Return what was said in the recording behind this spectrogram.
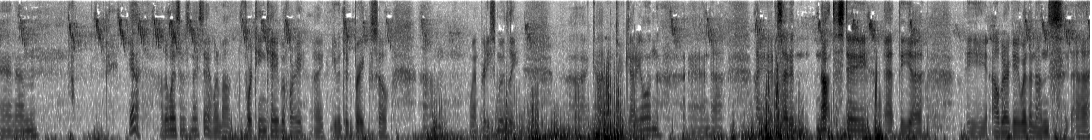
and um, yeah. Otherwise, it was a nice day. I went about 14k before I, I even took a break, so um, went pretty smoothly. Uh, got into Carrion, and uh, I, I, decided not to stay at the uh, the albergue where the nuns uh,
